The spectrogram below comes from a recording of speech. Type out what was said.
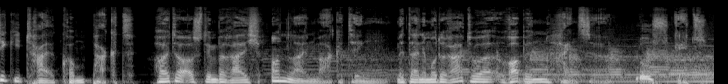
Digital Kompakt. Heute aus dem Bereich Online-Marketing mit deinem Moderator Robin Heinze. Los geht's.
